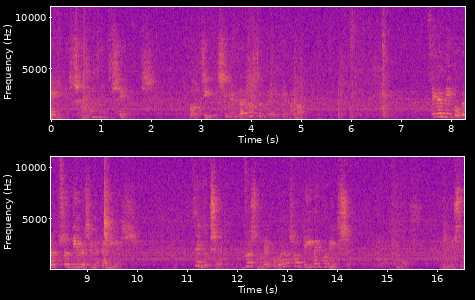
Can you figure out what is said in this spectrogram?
Έλληνες, σκοτώνουν τους Έλληνες, παοτσίδες, συνεργάτες των Γερμανών. Θέλανε να υπογράψω δήλωση μετανοίας. Δεν το ξέρω. Δώστε μου να υπογράψω ότι είμαι υπονήτησα. Όχι.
